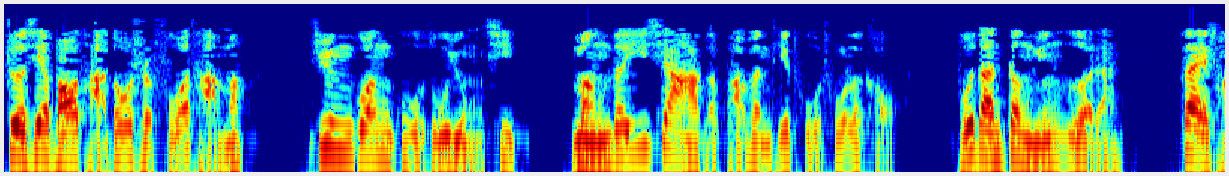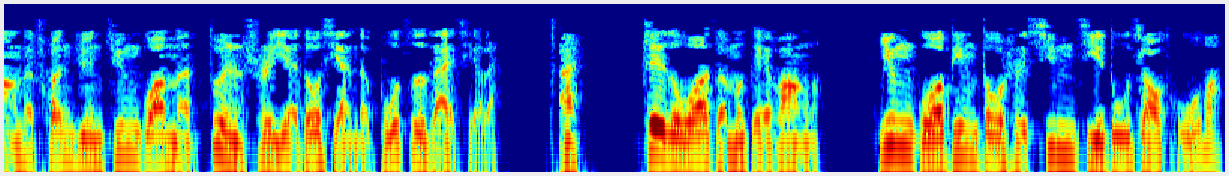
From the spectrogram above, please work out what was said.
这些宝塔都是佛塔吗？军官鼓足勇气，猛地一下子把问题吐出了口。不但邓明愕然，在场的川军军官们顿时也都显得不自在起来。哎，这个我怎么给忘了？英国兵都是新基督教徒吧？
